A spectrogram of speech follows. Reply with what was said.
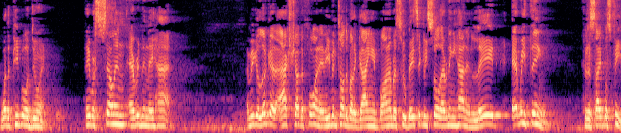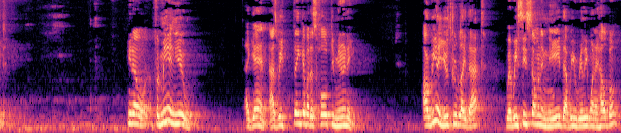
what the people were doing. They were selling everything they had. And we can look at Acts chapter 4 and it even talked about a guy named Barnabas who basically sold everything he had and laid everything to the disciples' feet. You know, for me and you, again, as we think about this whole community, are we a youth group like that? Where we see someone in need that we really want to help them?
